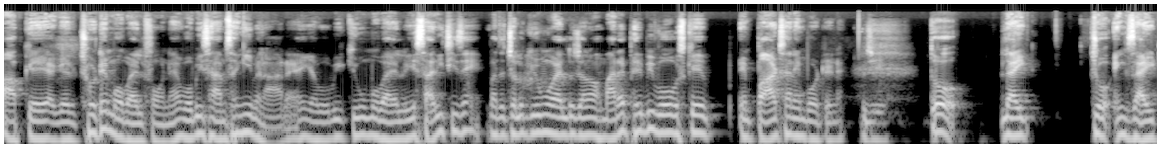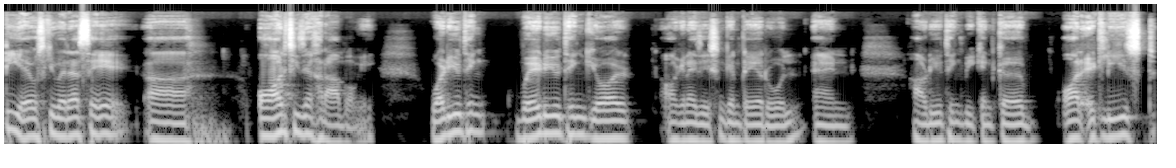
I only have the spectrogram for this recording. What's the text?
آپ کے اگر چھوٹے موبائل فون ہیں، وہ بھی سیمسنگ ہی بنا رہے ہیں یا وہ بھی کیوں موبائل یہ ساری چیزیں مطلب چلو کیوں موبائل تو چلو ہمارے پھر بھی وہ اس کے پارٹس ہیں امپورٹنٹ ہیں. جی. تو لائک جو انگزائٹی ہے، اس کی وجہ سے اور چیزیں خراب ہوں گی۔ What do you think where do you think your organization can play a role and how do you think we can curb or at least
